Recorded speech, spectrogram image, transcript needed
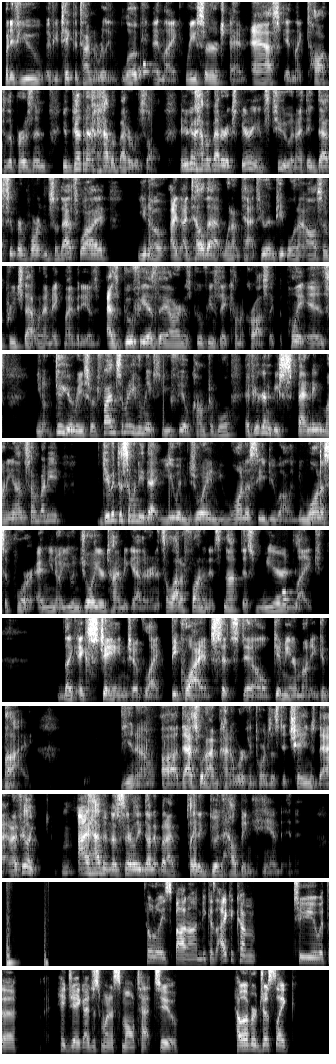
But if you if you take the time to really look and like research and ask and like talk to the person you're going to have a better result. And you're going to have a better experience too and i think that's super important. So that's why you know I, I tell that when i'm tattooing people and i also preach that when i make my videos. As goofy as they are and as goofy as they come across like the point is you know do your research find somebody who makes you feel comfortable. If you're going to be spending money on somebody give it to somebody that you enjoy and you want to see do well and you want to support and you know you enjoy your time together. And it's a lot of fun and it's not this weird like like exchange of like be quiet sit still give me your money goodbye. You know uh that's what i'm kind of working towards is to change that. And i feel like i haven't necessarily done it but i've played a good helping hand in it totally spot on because I could come to you with a, hey, Jake, I just want a small tattoo. However, just like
